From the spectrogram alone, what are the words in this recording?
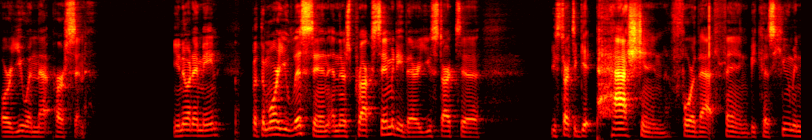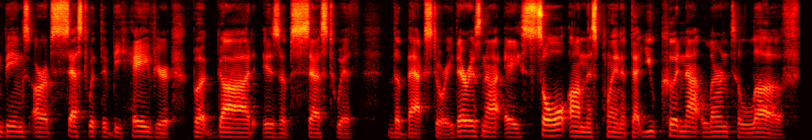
or you and that person. You know what I mean? But the more you listen and there's proximity there, you start to you start to get passion for that thing because human beings are obsessed with the behavior, but God is obsessed with the backstory. There is not a soul on this planet that you could not learn to love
